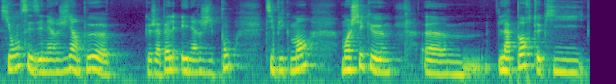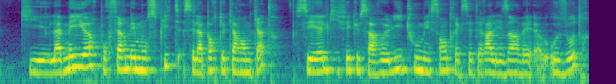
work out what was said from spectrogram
qui ont ces énergies un peu euh, que j'appelle énergie pont. Typiquement, moi je sais que euh, la porte qui, qui est la meilleure pour fermer mon split, c'est la porte 44. C'est elle qui fait que ça relie tous mes centres, etc., les uns aux autres.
